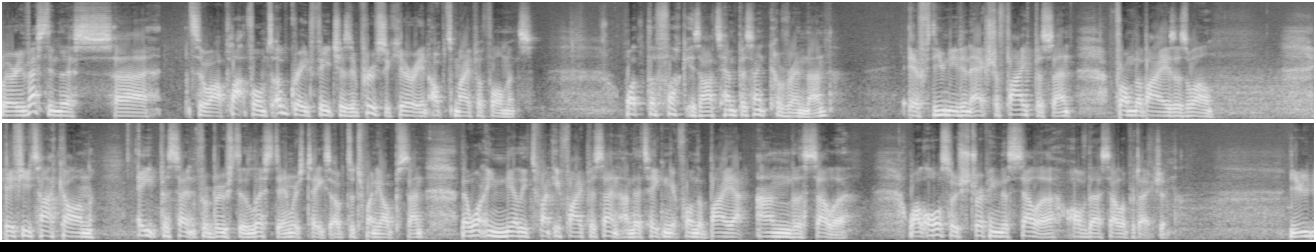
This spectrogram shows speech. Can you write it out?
we're investing this uh, to our platform to upgrade features, improve security, and optimize performance. What the fuck is our 10% covering then? If you need an extra 5% from the buyers as well. If you tack on 8% for boosted listing, which takes up to 20 odd percent, they're wanting nearly 25% and they're taking it from the buyer and the seller, while also stripping the seller of their seller protection. You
